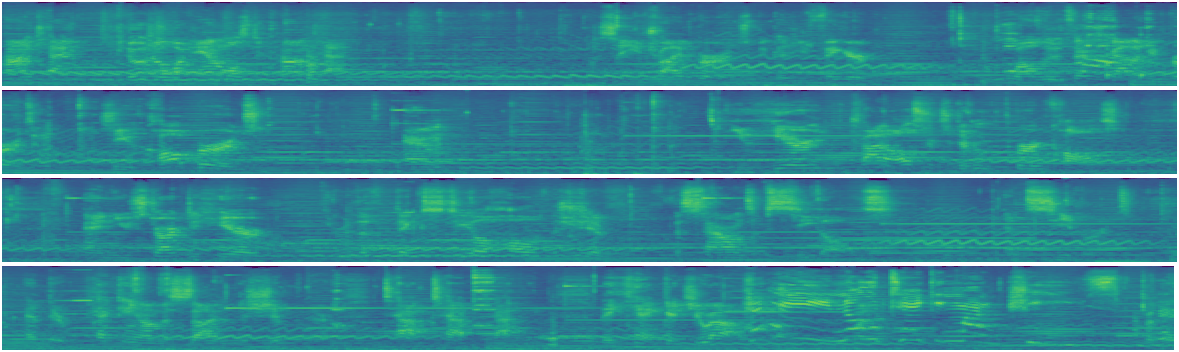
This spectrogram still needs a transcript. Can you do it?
contact, you don't know what animals to contact. So you try birds because you figure, well, there- there's gotta be birds. And so you call birds and you hear, try all sorts of different bird calls. And you start to hear through the thick steel hull of the ship the sounds of seagulls and seabirds, and they're pecking on the side of the ship. Tap, tap, tap. They can't get you out. Hey, no taking my cheese. But they,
